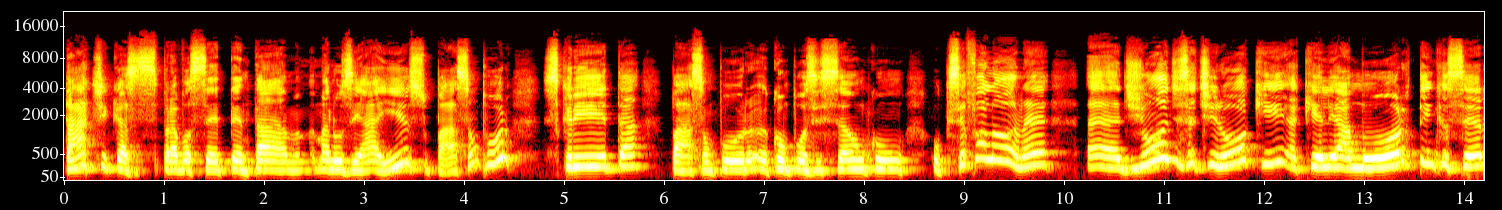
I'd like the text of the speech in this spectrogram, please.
táticas para você tentar manusear isso passam por escrita, passam por uh, composição com o que você falou, né? É, de onde você tirou que aquele amor tem que ser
